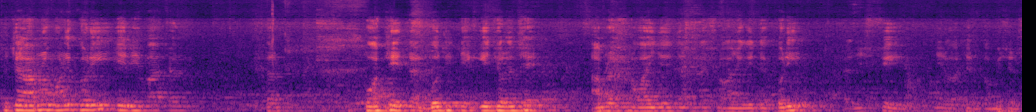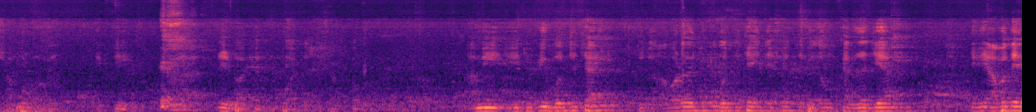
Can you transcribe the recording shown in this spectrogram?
সুতরাং আমরা মনে করি যে নির্বাচন তার পথে তার গতিতে এগিয়ে চলেছে। আমরা সবাই যদি তাদেরকে সহযোগিতা করি নিশ্চয়ই নির্বাচন কমিশন সফলভাবে একটি নির্বাচন উপহার দিতে সক্ষম। আমি এইটুকুই বলতে চাই শুধু আবারও এইটুকু বলতে চাই দেশত্রী বেগম খালেদা জিয়া তিনি আমাদের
